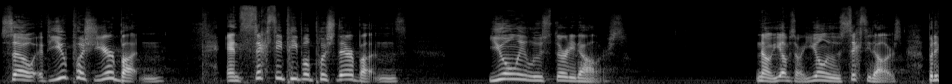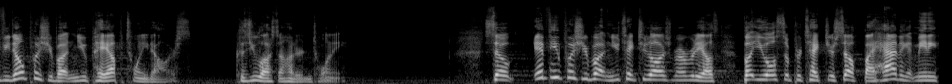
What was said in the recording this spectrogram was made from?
So if you push your button and 60 people push their buttons, you only lose $30. No, I'm sorry, you only lose $60. But if you don't push your button, you pay up $20 because you lost 120. So if you push your button, you take $2 from everybody else, but you also protect yourself by having it, meaning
